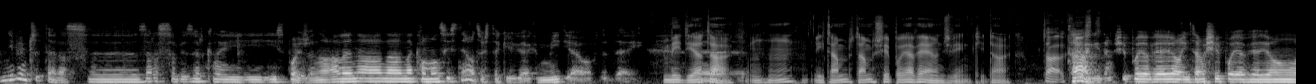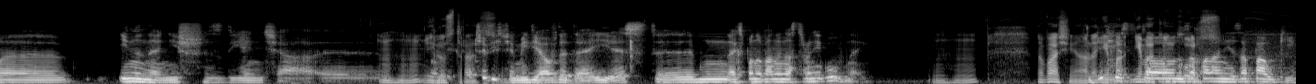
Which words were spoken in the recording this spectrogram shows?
nie wiem czy teraz, y, zaraz sobie zerknę i, i spojrzę, no ale na, na, na Commons istniało coś takiego jak Media of the Day. Media, tak. Mhm. I tam, tam się pojawiają dźwięki, tak. Tak, tak i tam się pojawiają, i tam się pojawiają e, inne niż zdjęcia. E, mhm, ilustracje. Oczywiście Media of the Day jest e, eksponowany na stronie głównej. Mhm. No właśnie, ale nie ma, nie ma konkursu. zapalanie zapałki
